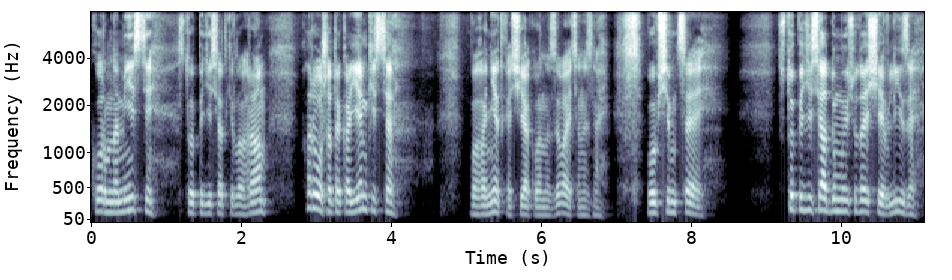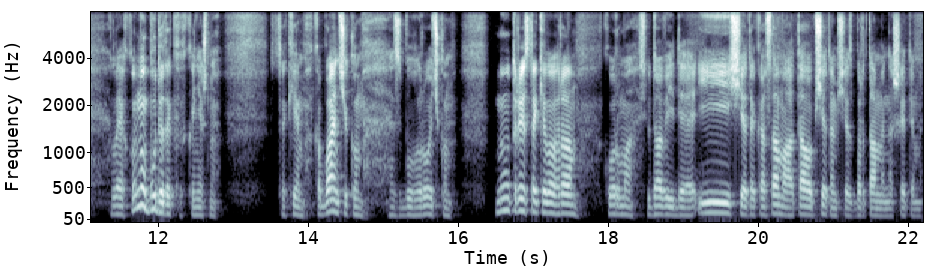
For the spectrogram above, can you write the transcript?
корм на місці, 150 кг. Хороша така ємкість. Вагонетка, чи як вона називається, не знаю. В общем, цей. 150, думаю, сюди ще влізе легко. Ну, буде так, звісно, з таким кабанчиком, з бугорочком. Ну, 300 кг корма сюди вийде. І ще така сама, а та взагалі там ще з бортами нашитими.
